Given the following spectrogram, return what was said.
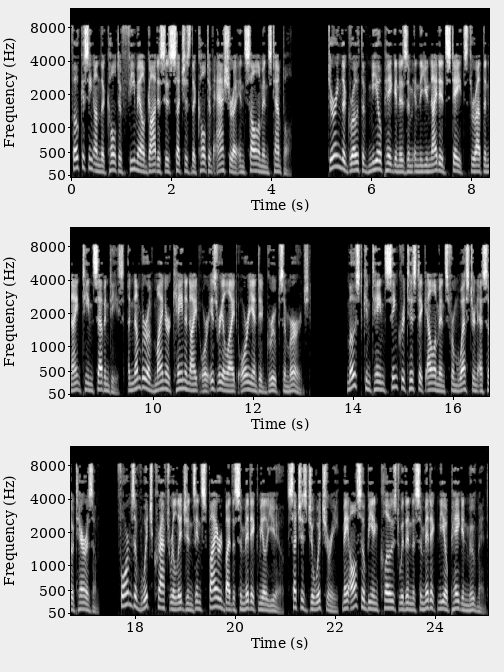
focusing on the cult of female goddesses such as the cult of Asherah in Solomon's Temple. During the growth of neopaganism in the United States throughout the 1970s, a number of minor Canaanite or Israelite-oriented groups emerged. Most contained syncretistic elements from Western esotericism. Forms of witchcraft religions inspired by the Semitic milieu, such as Jewitchery, may also be enclosed within the Semitic neo-pagan movement.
